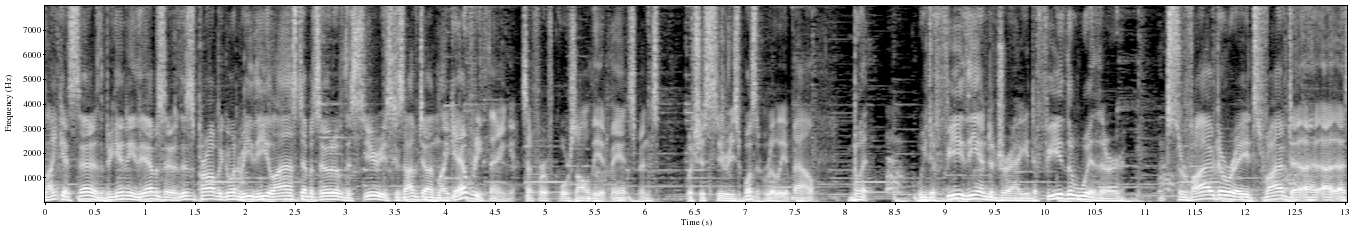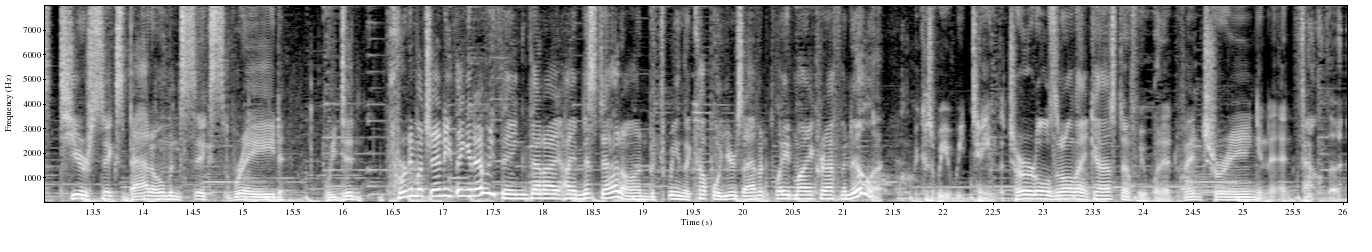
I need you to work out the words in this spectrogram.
like I said at the beginning of the episode, this is probably going to be the last episode of the series because I've done like everything, except for of course all the advancements, which this series wasn't really about. But we defeated the Ender Dragon, defeated the Wither, survived a raid, survived a, a, a tier 6 Bad Omen 6 raid. We did pretty much anything and everything that I, I missed out on between the couple years I haven't played Minecraft Vanilla. Because we, we tamed the turtles and all that kind of stuff. We went adventuring and, and found the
